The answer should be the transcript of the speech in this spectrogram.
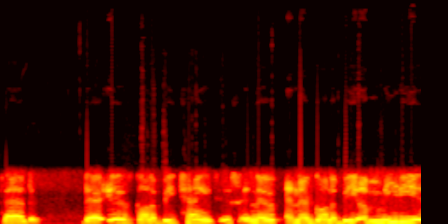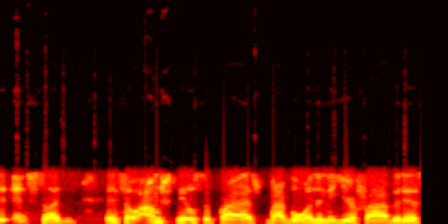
standard, there is going to be changes, and they're and they're going to be immediate and sudden. And so I'm still surprised by going into year five of this,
